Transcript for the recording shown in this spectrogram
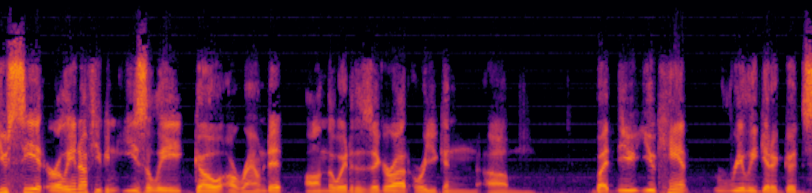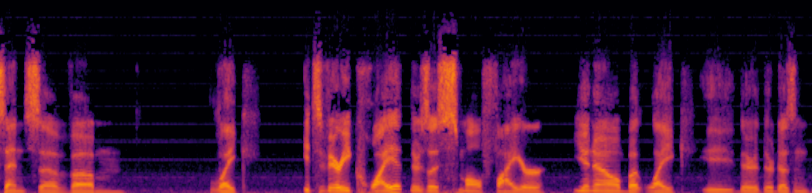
you see it early enough, you can easily go around it on the way to the ziggurat, or you can, um, but you you can't really get a good sense of um, like it's very quiet. There's a small fire, you know, but like there there doesn't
